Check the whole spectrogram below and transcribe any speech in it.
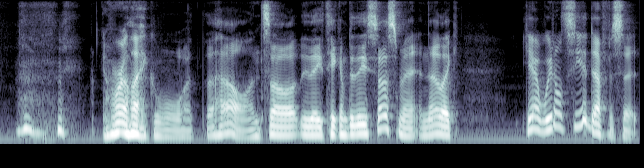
and we're like, what the hell? And so they take him to the assessment, and they're like, yeah, we don't see a deficit.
